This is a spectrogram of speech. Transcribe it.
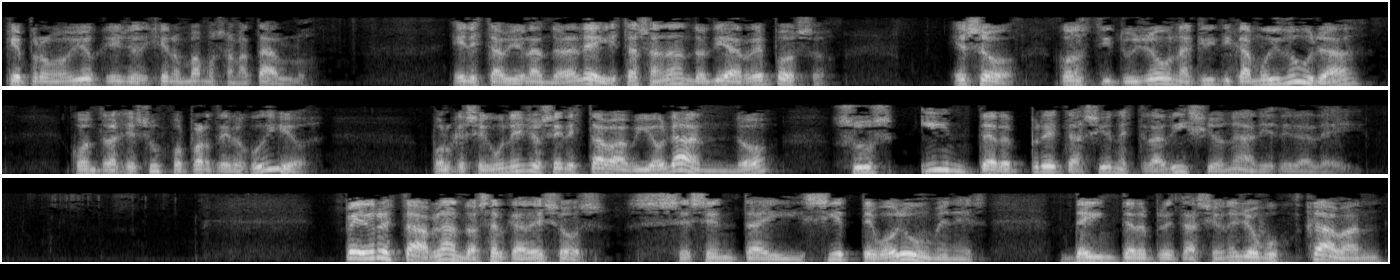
que promovió que ellos dijeron vamos a matarlo. Él está violando la ley, está sanando el día de reposo. Eso constituyó una crítica muy dura contra Jesús por parte de los judíos, porque según ellos él estaba violando sus interpretaciones tradicionales de la ley. Pedro está hablando acerca de esos 67 volúmenes de interpretación. Ellos buscaban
